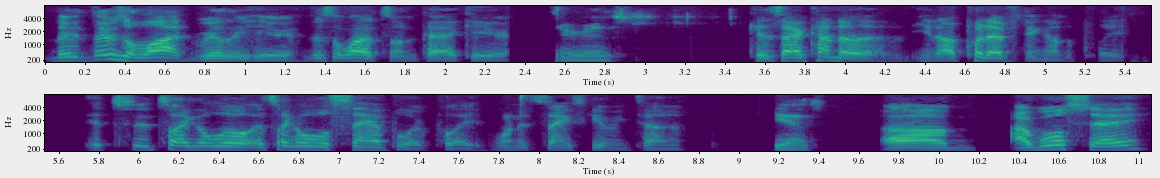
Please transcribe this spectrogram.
there, there's a lot really here. There's a lot to unpack here There is. because I kind of, you know, I put everything on the plate. It's it's like a little it's like a little sampler plate when it's Thanksgiving time. Yes. Um, I will say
